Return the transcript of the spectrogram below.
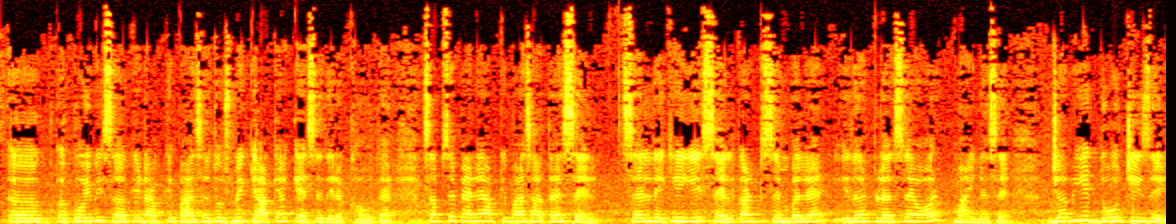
आ, कोई भी सर्किट आपके पास है तो उसमें क्या क्या कैसे दे रखा होता है? सबसे पहले आपके पास आता है सेल सेल देखिए ये सेल का सिंबल है इधर प्लस है और माइनस है. जब ये दो चीज़ें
